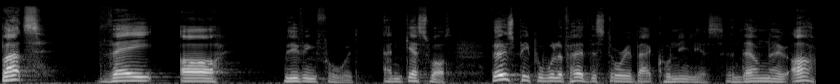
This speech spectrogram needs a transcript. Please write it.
But they are moving forward. And guess what? Those people will have heard the story about Cornelius, and they'll know ah,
